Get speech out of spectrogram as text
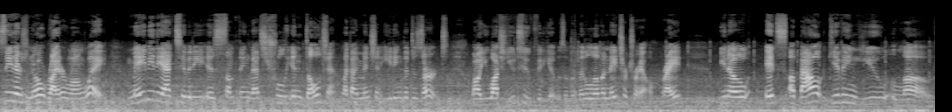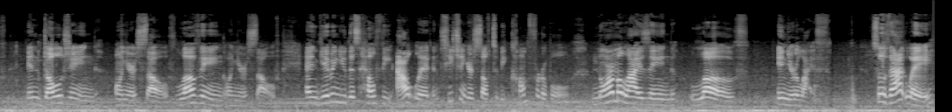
See, there's no right or wrong way. Maybe the activity is something that's truly indulgent, like I mentioned, eating the dessert while you watch YouTube videos in the middle of a nature trail, right? You know, it's about giving you love, indulging on yourself, loving on yourself, and giving you this healthy outlet and teaching yourself to be comfortable, normalizing love in your life. So that way,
